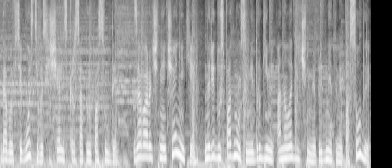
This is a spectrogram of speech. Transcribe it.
дабы все гости восхищались красотой посуды. Заварочные чайники, наряду с подносами и другими аналогичными предметами посуды,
